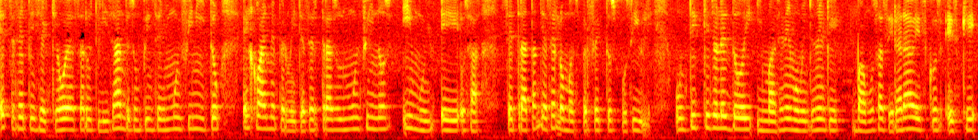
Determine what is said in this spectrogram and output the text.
Este es el pincel que voy a estar utilizando, es un pincel muy finito, el cual me permite hacer trazos muy finos y muy, eh, o sea, se tratan de hacer lo más perfectos posible. Un tip que yo les doy y más en el momento en el que vamos a hacer arabescos es que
